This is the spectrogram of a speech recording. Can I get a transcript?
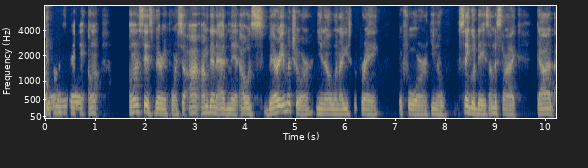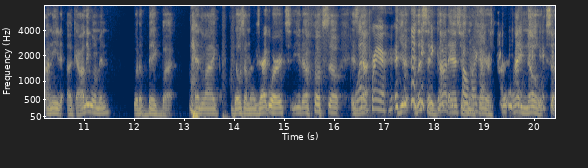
I want to say I want, I want to say it's very important. So I, I'm going to admit I was very immature, you know, when I used to pray before, you know, single days. I'm just like, God, I need a godly woman with a big butt. And like those are my exact words, you know. So it's what not, a prayer. you know, listen, God oh answers oh my, my prayers. I, I, know. So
